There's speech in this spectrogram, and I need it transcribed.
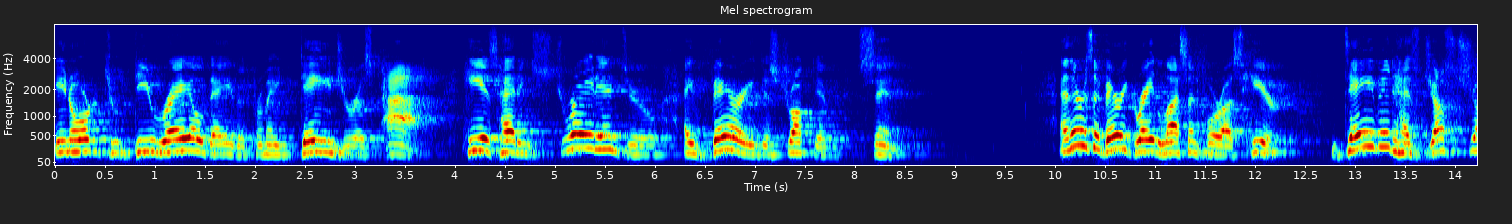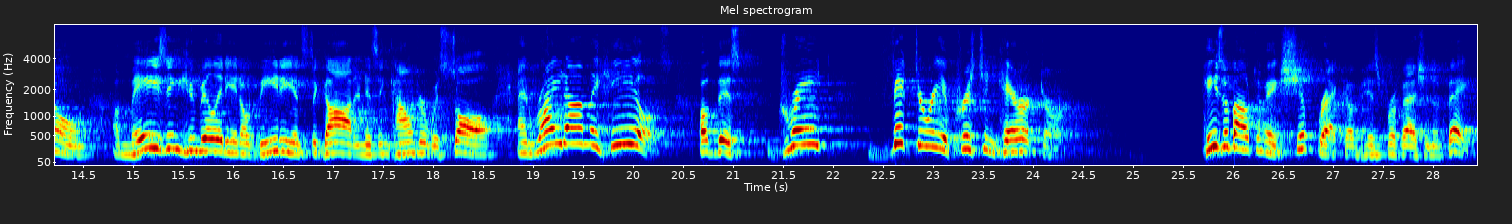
in order to derail David from a dangerous path. He is heading straight into a very destructive sin. And there is a very great lesson for us here. David has just shown amazing humility and obedience to God in his encounter with Saul, and right on the heels of this great victory of Christian character, he's about to make shipwreck of his profession of faith.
